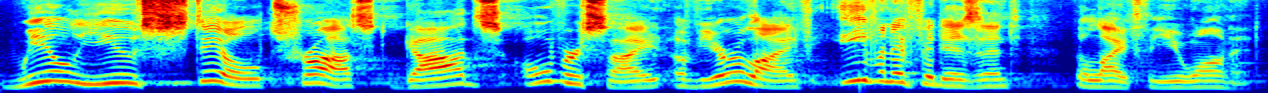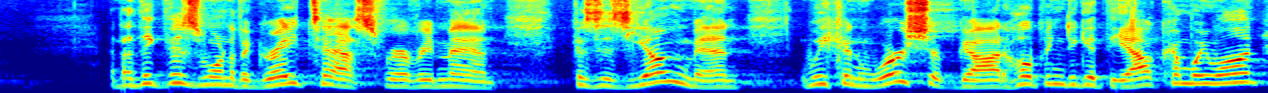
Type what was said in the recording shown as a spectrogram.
will you still trust God's oversight of your life, even if it isn't the life that you wanted? And I think this is one of the great tests for every man. Because as young men, we can worship God hoping to get the outcome we want.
